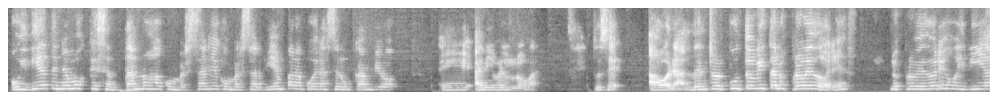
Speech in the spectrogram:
hoy día tenemos que sentarnos a conversar y a conversar bien para poder hacer un cambio eh, a nivel global. Entonces, ahora, dentro del punto de vista de los proveedores, los proveedores hoy día,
